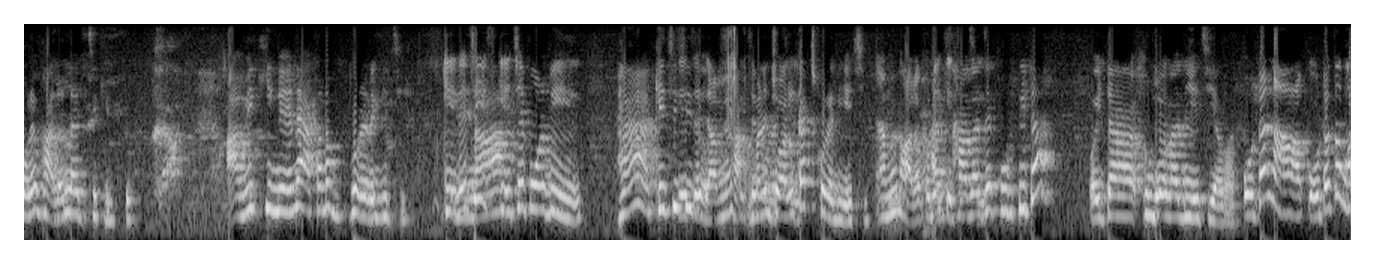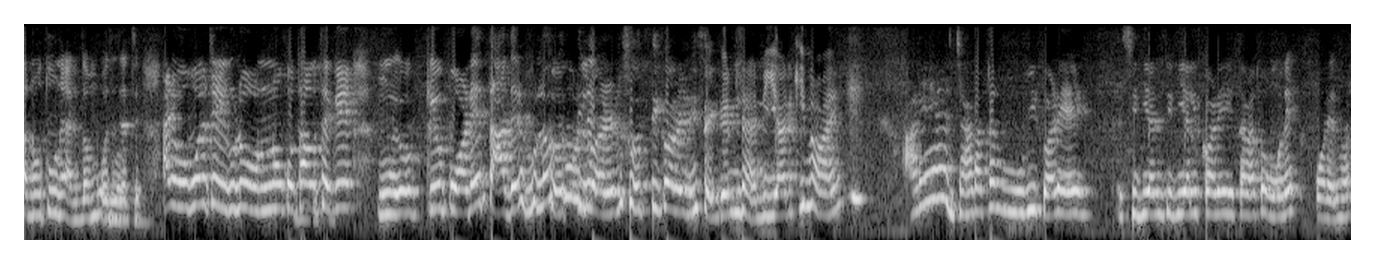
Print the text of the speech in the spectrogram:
পরে ভালো লাগছে কিন্তু। আমি কিনে এনে এখনও ভরে রেখেছি। কেটেছিস না। কেচে পড়বি হ্যাঁ কেচেছি তো। মানে জল কাজ করে দিয়েছি। আমি ভালো করে। সাদা যে কুর্তিটা ওইটা উজলা দিয়েছি আবার। ওটা না ওটা তো নতুন একদম বোঝা যাচ্ছে। আরে ও বলছে এগুলো অন্য কোথাও থেকে ও কেউ পরে তাদেরগুলো সত্যি করেন সত্যি করেনি সেকেন্ড হ্যান্ড ইয়ার কি নয়। আরে যারা তার মুভি করে সিরিয়াল টিরিয়াল করে তারা তো অনেক পরে ধর।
